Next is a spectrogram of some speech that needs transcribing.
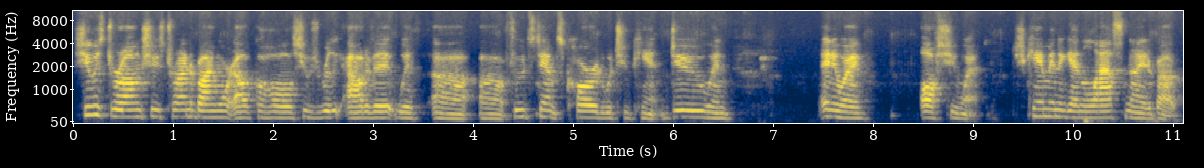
She was drunk. She was trying to buy more alcohol. She was really out of it with uh, uh, food stamps card, which you can't do. And anyway, off she went. She came in again last night about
